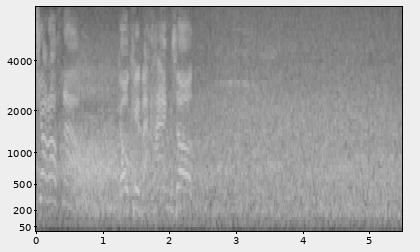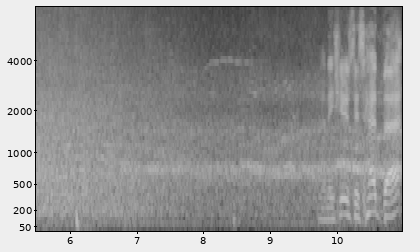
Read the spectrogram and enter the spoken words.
Shot off now. Goalkeeper hangs on. And he's used his head there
